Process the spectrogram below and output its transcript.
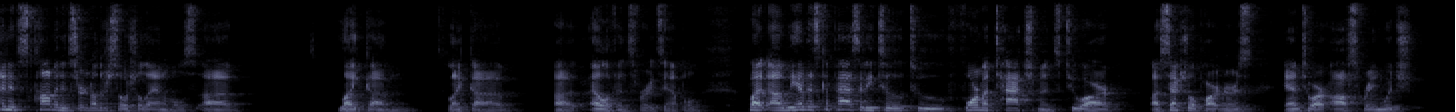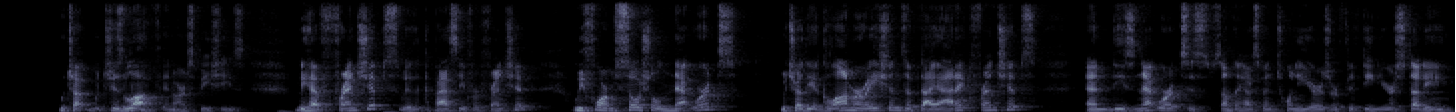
and it's common in certain other social animals, uh, like um, like uh, uh, elephants, for example. But we have this capacity to to form attachments to our sexual partners and to our offspring, which which which is love in our species. We have friendships. We have the capacity for friendship. We form social networks, which are the agglomerations of dyadic friendships. And these networks is something I've spent 20 years or 15 years studying.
